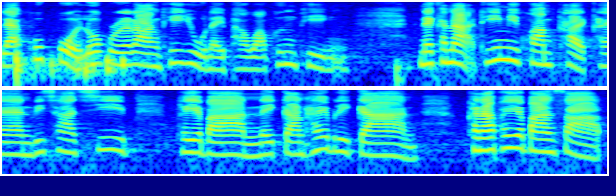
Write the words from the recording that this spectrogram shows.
และผู้ป่วยโรคเรื้อรังที่อยู่ในภาวะพึ่งพิง ในขณะที่มีความขาดแคลนวิชาชีพ พยาบาลในการให้บริการ คณะพยาบาลศาสตร์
